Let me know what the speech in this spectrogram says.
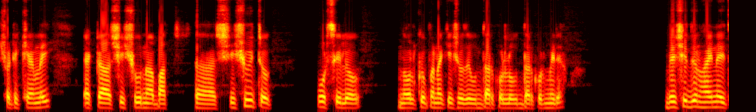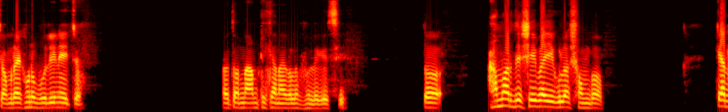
সঠিক খেয়াল নেই। একটা শিশু না বাচ্চা শিশুই তো পড়ছিল, নলকূপে না কিছু যে উদ্ধার করল উদ্ধার কর্মীরা। বেশি দিন হয় নাই তো, আমরা এখনও ভুলি নাই তো। হয়তো নাম ঠিকানা গুলো ভুলে গেছি। তো আমার দেশেই ভাই এগুলা সম্ভব। কেন?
